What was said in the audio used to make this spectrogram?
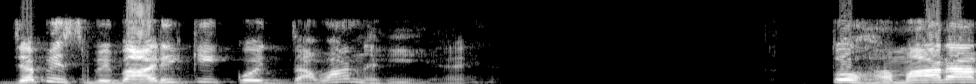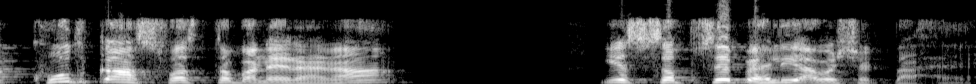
जब इस बीमारी की कोई दवा नहीं है तो हमारा खुद का स्वस्थ बने रहना यह सबसे पहली आवश्यकता है।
